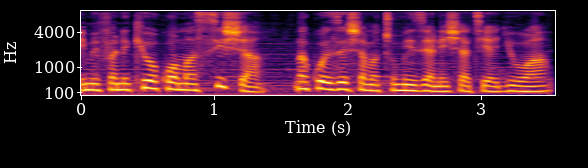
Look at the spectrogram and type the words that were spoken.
imefanikiwa kuhamasisha na kuwezesha matumizi ya nishati ya jua.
